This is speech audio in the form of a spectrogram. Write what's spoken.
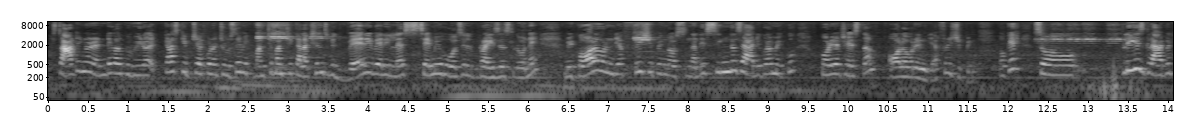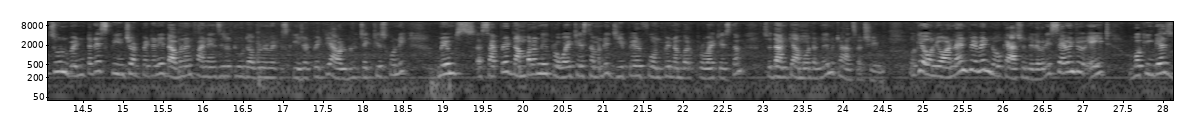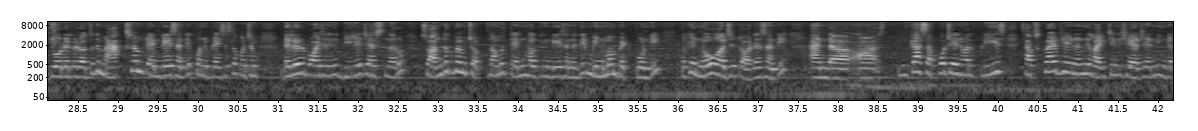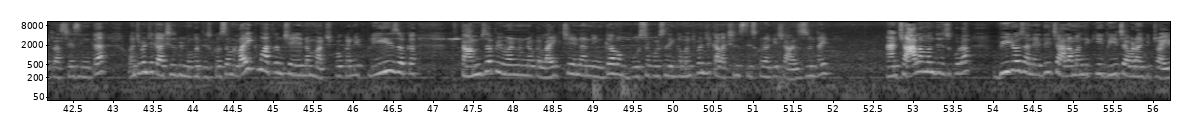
స్టార్టింగ్ రెండు వరకు వీడియో ఎక్కడ స్కిప్ చేయకుండా చూస్తే మీకు మంచి మంచి collections with very very less semi wholesale ప్రైజెస్లోనే మీకు ఆల్ ఓవర్ ఇండియా ఫ్రీ షిప్పింగ్లో వస్తుందండి. సింగిల్ శారీ కూడా మీకు కొరియర్ చేస్తాం all over India free shipping okay so please grab it soon వెంటనే స్క్రీన్ షాట్ పెట్టండి. Double nine five nine zero two double nine screen shot పెట్టి available check చేసుకోండి. మేము సపరేట్ నెంబర్ అనేది ప్రొవైడ్ చేస్తామండి. జీపే ఫోన్పే నెంబర్ ప్రొవైడ్ చేస్తాం. So దానికి amount అనేది మీరు ట్రాన్స్ఫర్ చేయండి. Okay only online payment no cash on delivery seven to eight working days door delivery అవుతుంది. మాక్సిమం టెన్ డేస్ అండి. కొన్ని ప్లేసెస్లో కొంచెం డెలివరీ బాయ్స్ అనేది డిలే చేస్తున్నారు. సో అందుకు మేము చెప్తున్నాము టెన్ వర్కింగ్ డేస్ అనేది మినిమం పెట్టుకోండి. ఓకే నో అర్జెంట్ ఆర్డర్స్ అండి. అండ్ uh, ఇంకా సపోర్ట్ చేయడం వల్ల ప్లీజ్ సబ్స్క్రైబ్ చేయండి లైక్ చేయండి షేర్ చేయండి. ఇంకా ట్రస్ట్ చేసి ఇంకా మంచి మంచి కలెక్షన్స్ మేము ఇంకా తీసుకొస్తాం. లైక్ మాత్రం చేయడం మర్చిపోకండి. ప్లీజ్ ఒక థమ్స్ అప్ ఇవ్వండి ఒక లైక్ చేయండి. ఇంకా మాకు బూస్టప్ వస్తుంది. ఇంకా మంచి మంచి కలెక్షన్స్ తీసుకోవడానికి ఛాన్సెస్ ఉంటాయి. అండ్ చాలా మంది కూడా వీడియోస్ అనేది చాలా మందికి రీచ్ అవ్వడానికి ట్రై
